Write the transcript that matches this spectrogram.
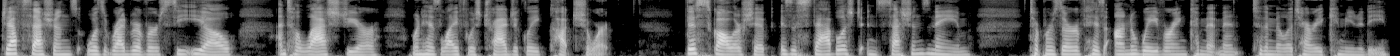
Jeff Sessions was Red River's CEO until last year when his life was tragically cut short. This scholarship is established in Sessions' name to preserve his unwavering commitment to the military community.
